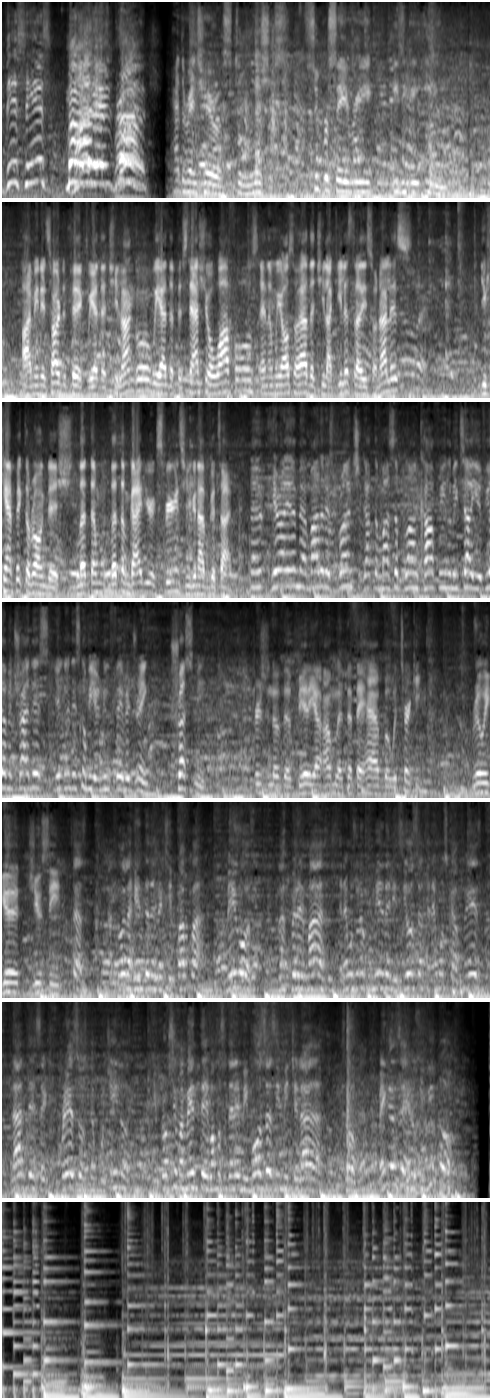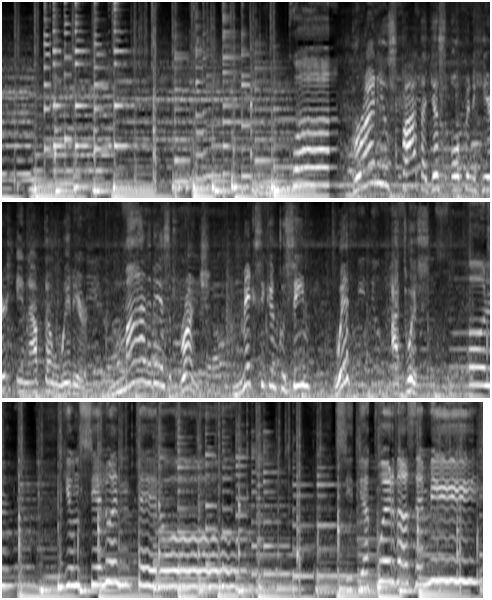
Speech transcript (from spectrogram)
and this is Madres Brunch! Had the rancheros, delicious, super savory, easy to eat. I mean, it's hard to pick. We had the chilango, we had the pistachio waffles, and then we also had the chilaquiles tradicionales. You can't pick the wrong dish. Let them let them guide your experience, and you're gonna have a good time. Here I am at Madres Brunch. Got the Mazapan coffee. Let me tell you, if you haven't tried this, you're gonna, this is gonna be your new favorite drink. Trust me. Version of the birria omelet that they have, but with turkey. Really good, juicy. A toda la gente de Mexipapa, amigos, no esperen más. Tenemos una comida deliciosa, tenemos cafés, lattes, expresos, capuchinos y próximamente vamos a tener mimosas y michelada. So, vénganse, los invito. Brand new spot that just opened here in Uptown Whittier. Madres Brunch, Mexican cuisine with a twist. Y un cielo entero. Si te acuerdas de mí.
